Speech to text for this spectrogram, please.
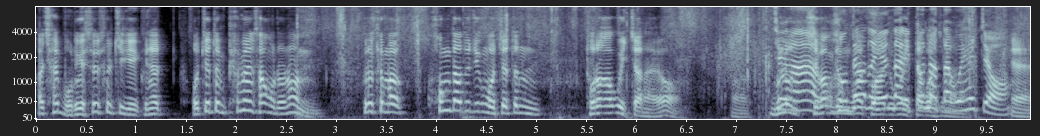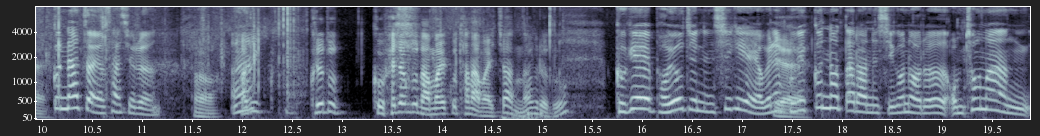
아, 잘 모르겠어요, 솔직히. 그냥 어쨌든 표면상으로는 그렇게 막 홍다도 지금 어쨌든 돌아가고 있잖아요. 어, 물론 지방 정부가 도와주고 옛날에 있다고 끝났다고. 했죠. 예. 끝났어요, 사실은. 어. 에? 아직 그래도 그 회장도 남아 있고 다 남아 있지 않나 그래도? 그게 보여지는 시기예요. 왜냐면 예. 그게 끝났다라는 시그널은 엄청난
